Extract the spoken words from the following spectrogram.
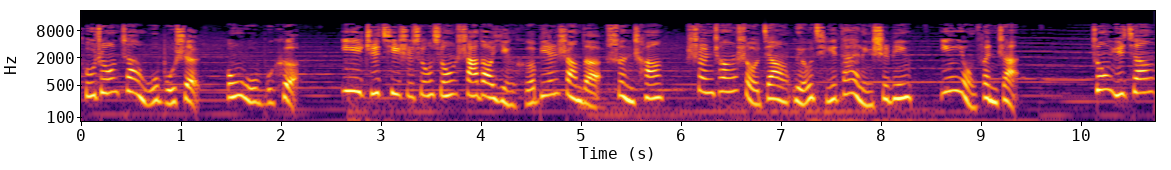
途中战无不胜，攻无不克，一直气势汹汹杀到颍河边上的顺昌。顺昌守将刘琦带领士兵英勇奋战，终于将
